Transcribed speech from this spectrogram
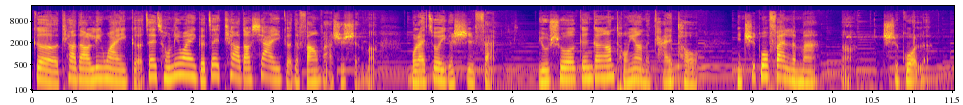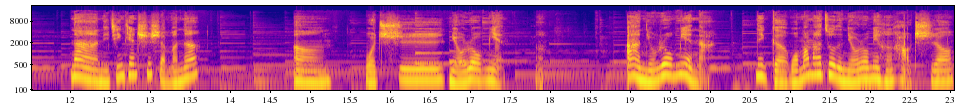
个跳到另外一个，再从另外一个再跳到下一个的方法是什么？我来做一个示范，比如说跟刚刚同样的开头，你吃过饭了吗？吃过了，那你今天吃什么呢？嗯，我吃牛肉面。啊啊，牛肉面呐，那个我妈妈做的牛肉面很好吃哦。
